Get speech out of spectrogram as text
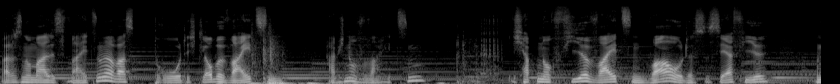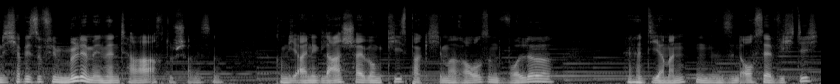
War das normales Weizen oder war es Brot? Ich glaube Weizen. Habe ich noch Weizen? Ich habe noch vier Weizen. Wow, das ist sehr viel. Und ich habe hier so viel Müll im Inventar. Ach du Scheiße. Komm, die eine Glasscheibe und Kies packe ich immer raus und Wolle Diamanten sind auch sehr wichtig.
